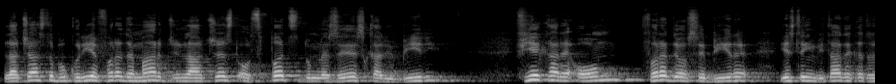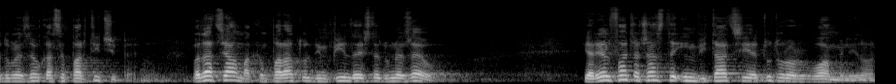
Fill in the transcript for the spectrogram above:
la această bucurie fără de margini, la acest ospăț dumnezeiesc al iubirii, fiecare om, fără deosebire, este invitat de către Dumnezeu ca să participe. Vă dați seama că împăratul din pildă este Dumnezeu. Iar El face această invitație tuturor oamenilor.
